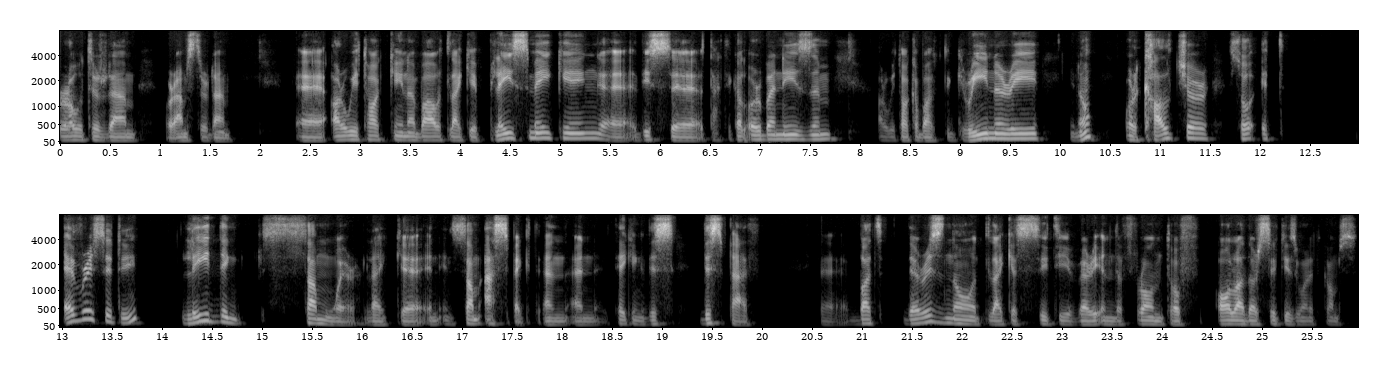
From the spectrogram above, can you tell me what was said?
Or rotterdam or amsterdam uh, are we talking about like a placemaking, uh, this uh, tactical urbanism? Are we talking about the greenery, you know, or culture? So it every city leading somewhere, like uh, in in some aspect, and and taking this this path. Uh, but there is not like a city very in the front of all other cities when it comes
